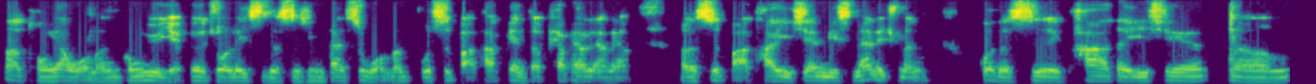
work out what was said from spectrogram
那同样，我们公寓也可以做类似的事情，但是我们不是把它变得漂漂亮亮，而是把它一些 mismanagement 或者是它的一些嗯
